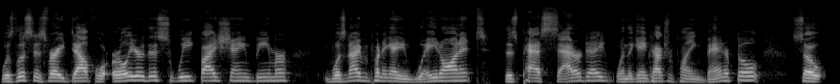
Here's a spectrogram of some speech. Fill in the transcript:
was listed as very doubtful earlier this week by Shane Beamer, was not even putting any weight on it this past Saturday when the Gamecocks were playing Vanderbilt. So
